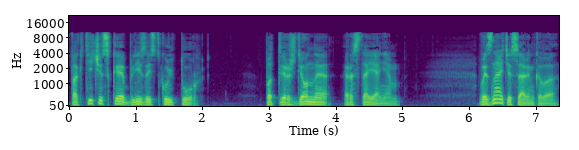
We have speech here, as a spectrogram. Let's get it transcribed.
фактическая близость культур, подтвержденная расстоянием. Вы знаете Савенкова?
